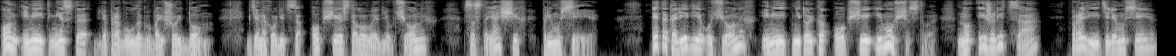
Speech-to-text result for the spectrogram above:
Он имеет место для прогулок в большой дом, где находится общая столовая для ученых, состоящих при Мусее. Эта коллегия ученых имеет не только общее имущество, но и жреца, правителя Мусея,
